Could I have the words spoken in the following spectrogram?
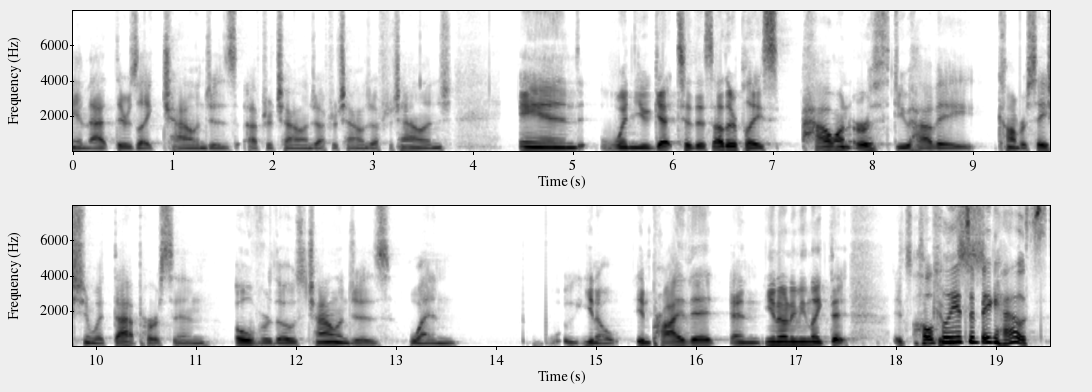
and that there's like challenges after challenge after challenge after challenge. And when you get to this other place, how on earth do you have a conversation with that person over those challenges when you know in private and you know what I mean like that it's Hopefully, it's a big house.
